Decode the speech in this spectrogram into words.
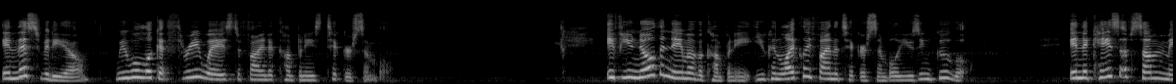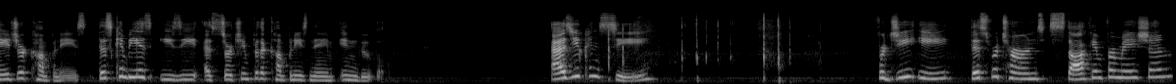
In this video, we will look at three ways to find a company's ticker symbol. If you know the name of a company, you can likely find the ticker symbol using Google. In the case of some major companies, this can be as easy as searching for the company's name in Google. As you can see, for GE, this returns stock information,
